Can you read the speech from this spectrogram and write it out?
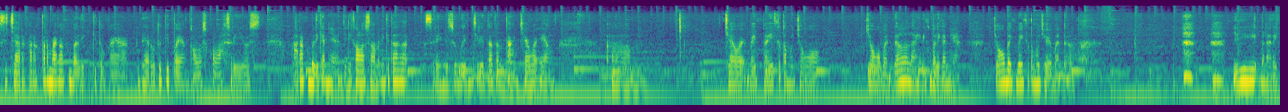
secara karakter mereka kebalik gitu. Kayak Daru tuh tipe yang kalau sekolah serius Ara kebalikannya. Jadi kalau selama ini kita sering disuguhin cerita tentang cewek yang um, cewek baik-baik ketemu cowok cowok bandel nah ini kebalikannya. Cowok baik-baik ketemu cewek bandel jadi menarik.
